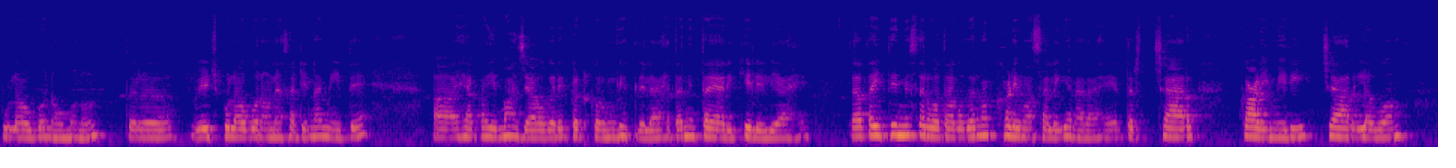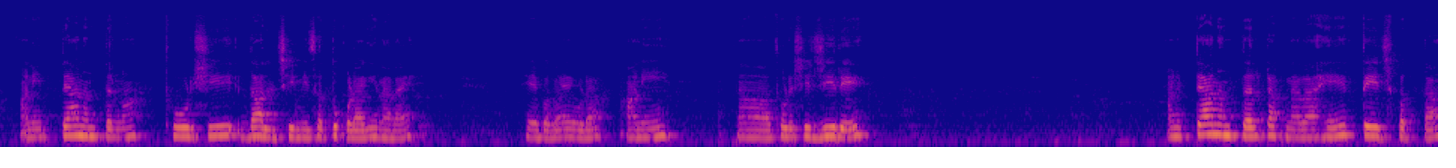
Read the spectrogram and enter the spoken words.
पुलाव बनव म्हणून. तर व्हेज पुलाव बनवण्यासाठी ना मी इथे ह्या काही भाज्या वगैरे कट करून घेतलेल्या आहेत आणि तयारी केलेली आहे. तर आता इथे मी सर्वात अगोदर ना खडे मसाले घेणार आहे. तर चार काळी मिरी चार लवंग आणि त्यानंतर ना थोडीशी दालचिनीचा तुकडा घेणार आहे. हे बघा एवढा. आणि थोडेसे जिरे. आणि त्यानंतर टाकणार आहे तेजपत्ता.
